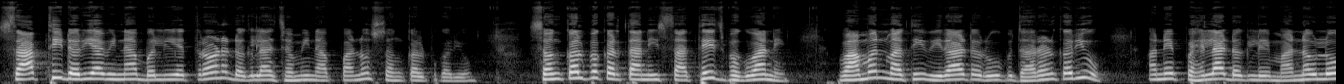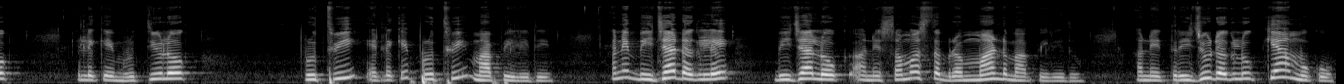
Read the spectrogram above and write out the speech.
સાપથી ડર્યા વિના બલિએ ત્રણ ડગલા જમીન આપવાનો સંકલ્પ કર્યો. સંકલ્પ કરતાની સાથે જ ભગવાને વામનમાંથી વિરાટ રૂપ ધારણ કર્યું અને પહેલા ડગલે માનવલોક, એટલે કે મૃત્યુલોક, પૃથ્વી, એટલે કે પૃથ્વી માપી લીધી. અને બીજા ડગલે બીજા લોક અને સમસ્ત બ્રહ્માંડ માપી લીધું. અને ત્રીજું ડગલું ક્યાં મૂકવું?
